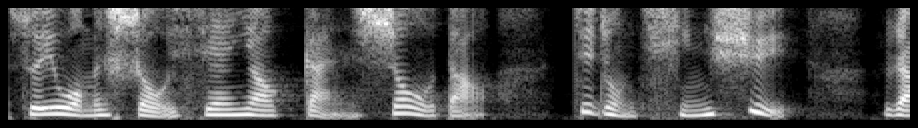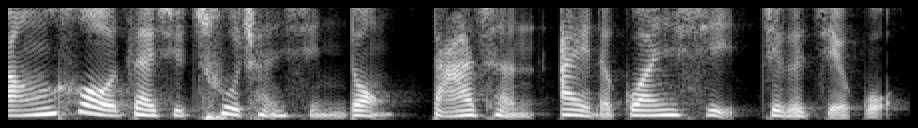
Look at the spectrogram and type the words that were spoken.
所以，我们首先要感受到这种情绪，然后再去促成行动，达成爱的关系这个结果。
